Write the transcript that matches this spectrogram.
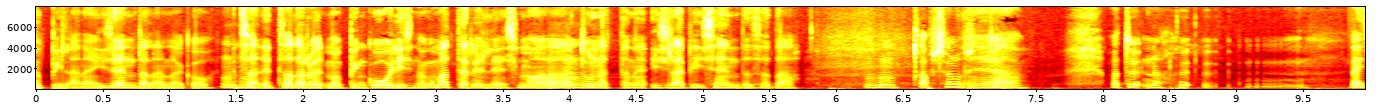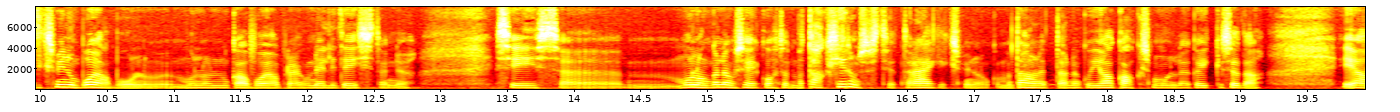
õpilane iseendale nagu mm, -hmm. et sa, et saad aru, et ma õpin koolis nagu materjali ja siis ma mm -hmm. tunnetan ise läbi iseenda seda mm. -hmm. absoluutselt, jaa. vaata noh, näiteks minu poja puhul, mul on ka poja praegu neliteist, on ju, siis äh, mul on ka nagu see koht, et ma tahaks hirmsasti, et ta räägiks minuga, ma tahan, et ta nagu jagaks mulle kõike seda. ja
